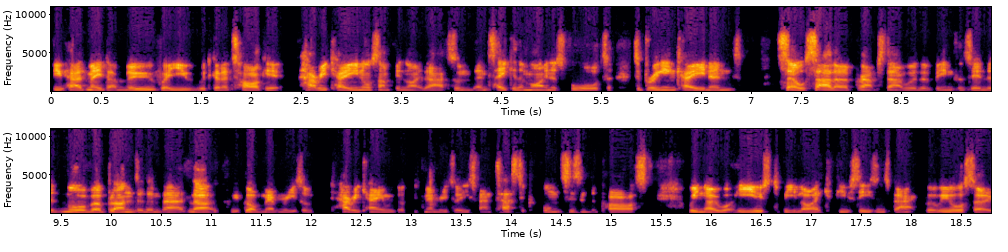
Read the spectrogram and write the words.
you had made that move where you were going to target Harry Kane or something like that, and then taking the minus four to, to bring in Kane and sell Salah, perhaps that would have been considered more of a blunder than bad luck. We've got memories of Harry Kane, we've got memories of his fantastic performances in the past. We know what he used to be like a few seasons back, but we also,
